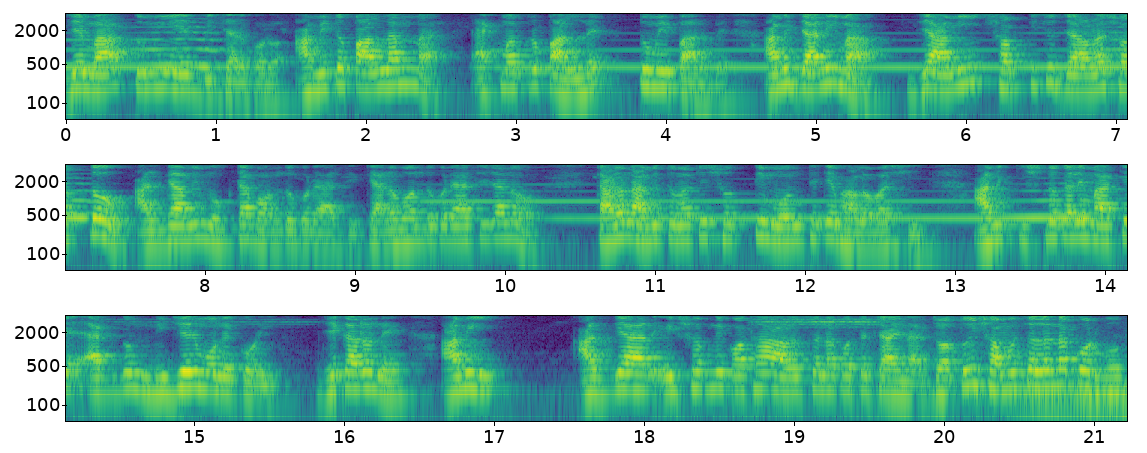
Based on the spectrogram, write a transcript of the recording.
যে, মা তুমি এর বিচার করো। আমি তো পারলাম না। একমাত্র পারলে তুমি পারবে। আমি জানি মা যে আমি সব কিছু জানা সত্ত্বেও আজকে আমি মুখটা বন্ধ করে আছি। কেন বন্ধ করে আছি জানো? কারণ আমি তোমাকে সত্যি মন থেকে ভালোবাসি। আমি কৃষ্ণকালী মাকে একদম নিজের মনে করি। যে কারণে আমি আজকে আর এইসব নিয়ে কথা আলোচনা করতে চাই না। যতই সমালোচনা করব,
